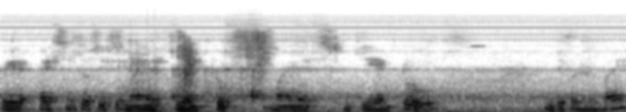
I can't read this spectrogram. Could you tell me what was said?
S into Cc minus Gm2 minus Gm2 divided by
